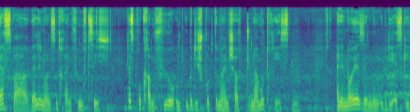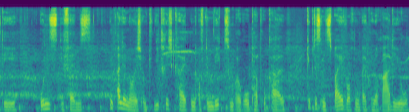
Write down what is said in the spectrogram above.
Das war Welle 1953, das Programm für und über die Sportgemeinschaft Dynamo Dresden. Eine neue Sendung über die SGD, uns, die Fans und alle Neuch und Widrigkeiten auf dem Weg zum Europapokal gibt es in zwei Wochen bei Coloradio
